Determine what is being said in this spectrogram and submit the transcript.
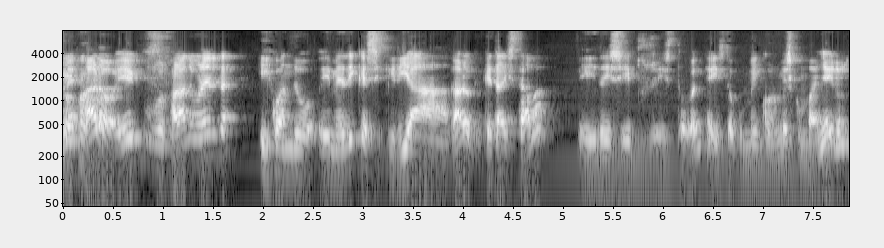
todo. claro, y pues hablando con él, y cuando y me di que si quería, claro, que qué tal estaba, y dije, pues esto, venga, esto con, con mis compañeros,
